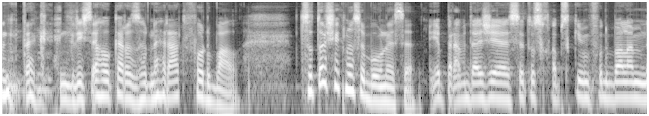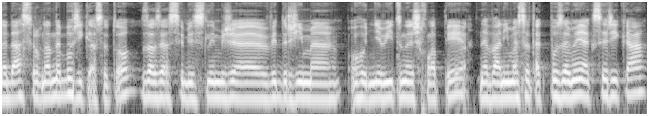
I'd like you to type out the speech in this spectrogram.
tak když se holka rozhodne hrát fotbal, co to všechno sebou nese? Je pravda, že se to s chlapským fotbalem nedá srovnat, nebo říká se to. Zase já si myslím, že vydržíme o hodně víc než chlapi. Nevalíme se tak po zemi, jak se říká.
